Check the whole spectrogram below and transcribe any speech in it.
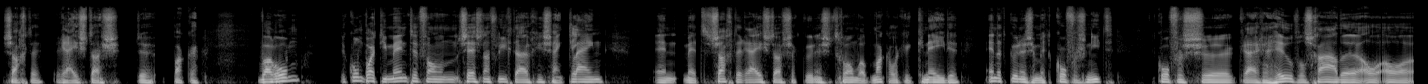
zachte reistas te pakken. Waarom? De compartimenten van Cessna vliegtuigjes zijn klein. En met zachte reistassen kunnen ze het gewoon wat makkelijker kneden. En dat kunnen ze met koffers niet. Koffers uh, krijgen heel veel schade al, al,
